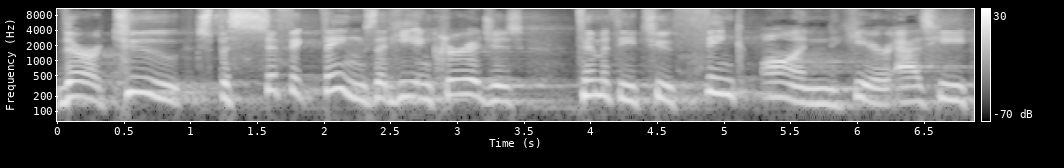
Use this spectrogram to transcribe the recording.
there are two specific things that he encourages Timothy to think on here as he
